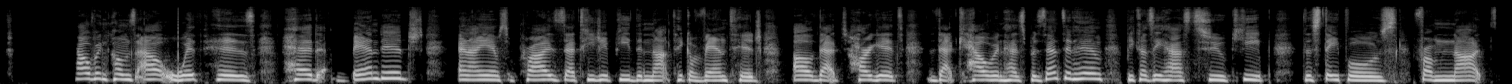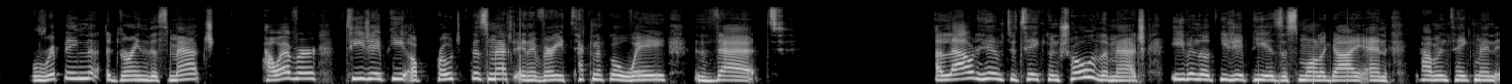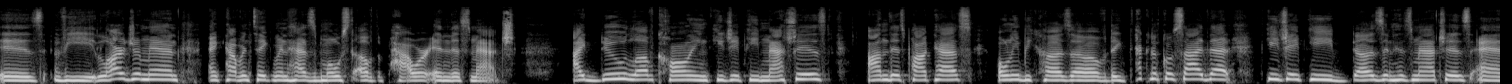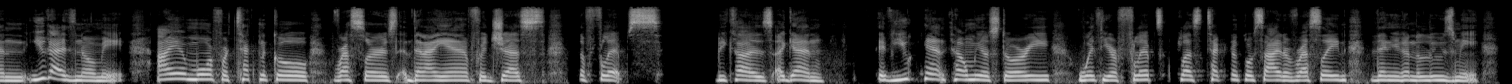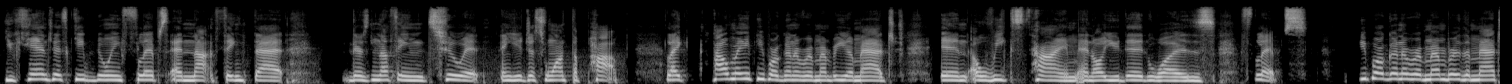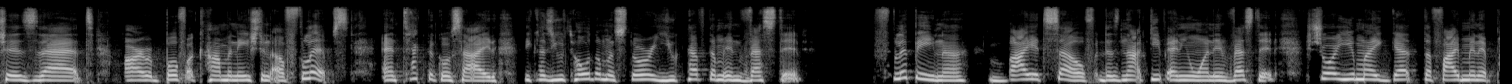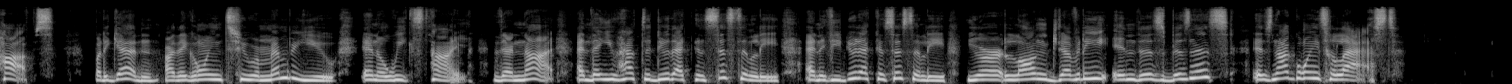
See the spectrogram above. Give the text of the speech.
Calvin comes out with his head bandaged, and I am surprised that TJP did not take advantage of that target that Calvin has presented him because he has to keep the staples from not ripping during this match. However, TJP approached this match in a very technical way that allowed him to take control of the match, even though TJP is a smaller guy and Calvin Tankman is the larger man, and Calvin Tankman has most of the power in this match. I do love calling TJP matches on this podcast only because of the technical side that TJP does in his matches. And you guys know me. I am more for technical wrestlers than I am for just the flips. Because again, if you can't tell me a story with your flips plus technical side of wrestling, then you're going to lose me. You can't just keep doing flips and not think that there's nothing to it and you just want the pop. Like, how many people are going to remember your match in a week's time and all you did was flips? People are going to remember the matches that are both a combination of flips and technical side because you told them a story, you kept them invested flipping by itself does not keep anyone invested. Sure, you might get the five minute pops, but again, are they going to remember you in a week's time? They're not. And then you have to do that consistently. And if you do that consistently, your longevity in this business is not going to last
